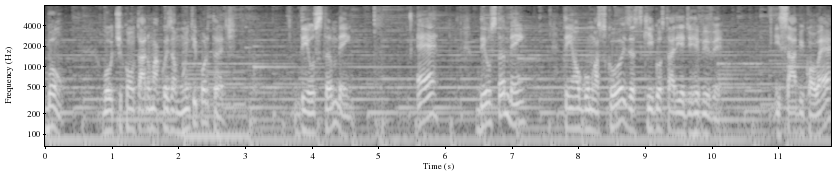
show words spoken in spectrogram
Bom, vou te contar uma coisa muito importante. Deus também. É, Deus também tem algumas coisas que gostaria de reviver. E sabe qual é?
